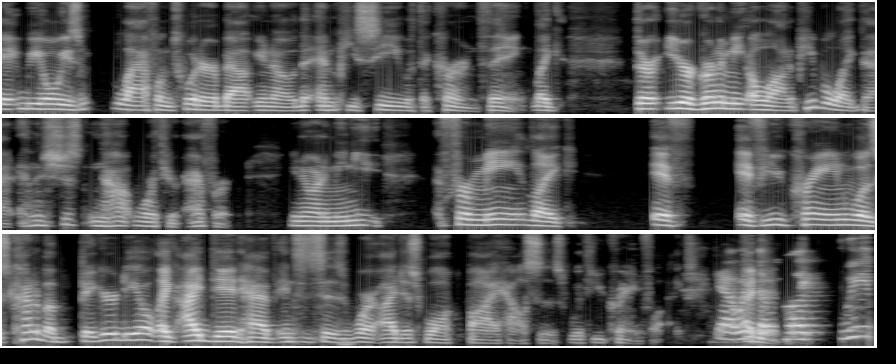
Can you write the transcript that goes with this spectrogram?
it, we always laugh on twitter about you know the npc with the current thing. Like there you're going to meet a lot of people like that and it's just not worth your effort you know what i mean? You, for me like if if ukraine was kind of a bigger deal like i did have instances where i just walked by houses with ukraine flags. Yeah, I with the did. like we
